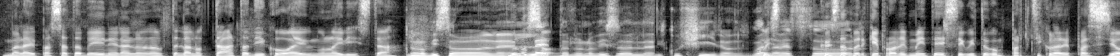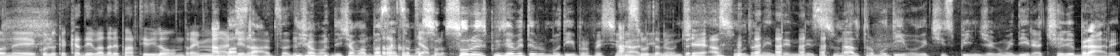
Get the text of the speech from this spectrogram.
Ma l'hai passata bene? La, la, la nottata? Dico eh, non l'hai vista? Non ho visto il non letto so. non ho visto il, il cuscino. Guarda questo, verso questo perché probabilmente hai seguito con particolare passione quello che accadeva dalle parti di Londra Londra, immagino. Abbastanza, diciamo, diciamo abbastanza, ma so, solo esclusivamente per motivi professionali. Non c'è assolutamente nessun altro motivo che ci spinge, come dire, a celebrare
